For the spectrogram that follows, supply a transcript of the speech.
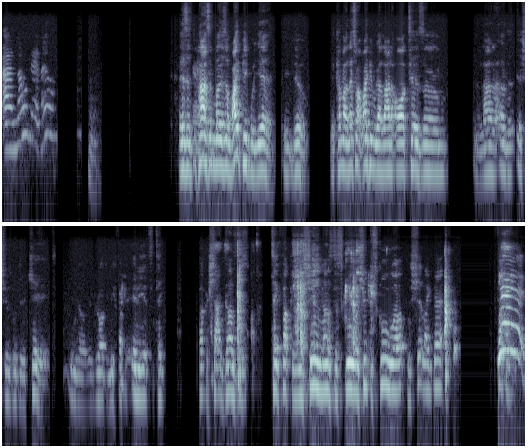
I know that now. Hmm. Is it possible? Is it white people? Yeah, they do. They come out. That's why white people got a lot of autism and a lot of other issues with their kids. You know, they grow up to be fucking idiots and take fucking shotguns, to, take fucking machine guns to school and shoot the school up and shit like that. Fucking, Yes.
